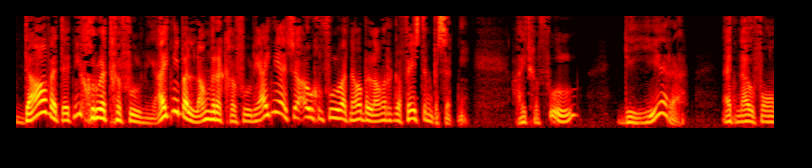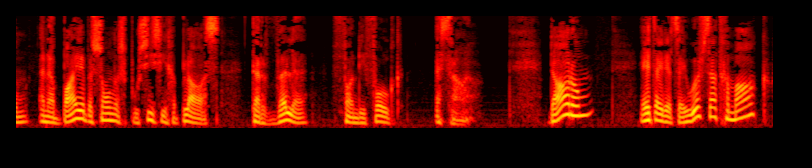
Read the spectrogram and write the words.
Dawid het nie groot gevoel nie. Hy het nie belangrik gevoel nie. Hy het nie so ou gevoel wat nou 'n belangrike vesting besit nie. Hy het gevoel die Here het nou vir hom in 'n baie besondere posisie geplaas ter wille van die volk Israel. Daarom het hy dit sy hoofstad gemaak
